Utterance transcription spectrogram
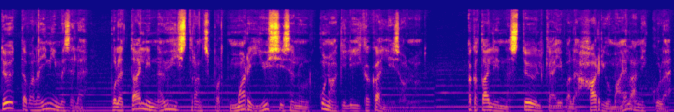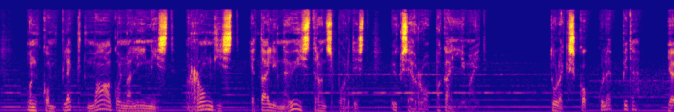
töötavale inimesele pole Tallinna ühistransport Mari Jüssi sõnul kunagi liiga kallis olnud. aga Tallinnas tööl käivale Harjumaa elanikule on komplekt maakonnaliinist, rongist ja Tallinna ühistranspordist üks Euroopa kallimaid. tuleks kokku leppida ja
